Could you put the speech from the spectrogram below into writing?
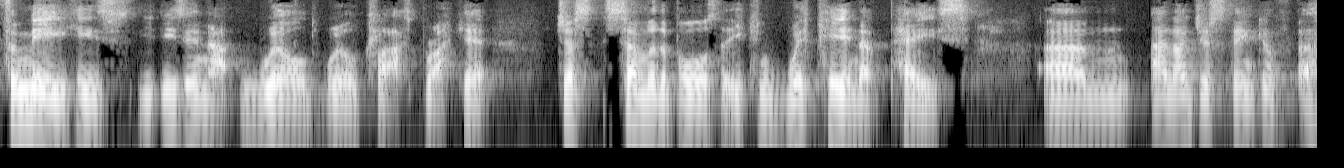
for me, he's he's in that world world class bracket. Just some of the balls that he can whip in at pace, um, and I just think of, uh,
